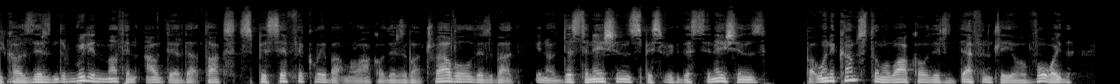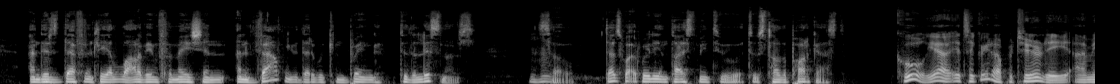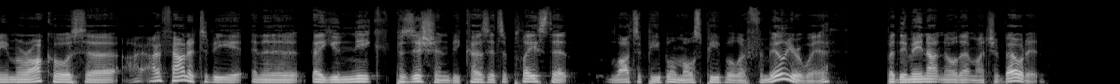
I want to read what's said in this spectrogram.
because there's really nothing out there that talks specifically about Morocco. There's about travel, there's about, you know, destinations, specific destinations. But when it comes to Morocco, there's definitely a void and there's definitely a lot of information and value that we can bring to the listeners. Mm-hmm. So that's what really enticed me to, to start the podcast. Cool. Yeah, it's a great opportunity. I mean, Morocco is, uh, I, I found it to be in a, a unique position because it's a place that lots of people, most people are familiar with, but they may not know that much about it.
